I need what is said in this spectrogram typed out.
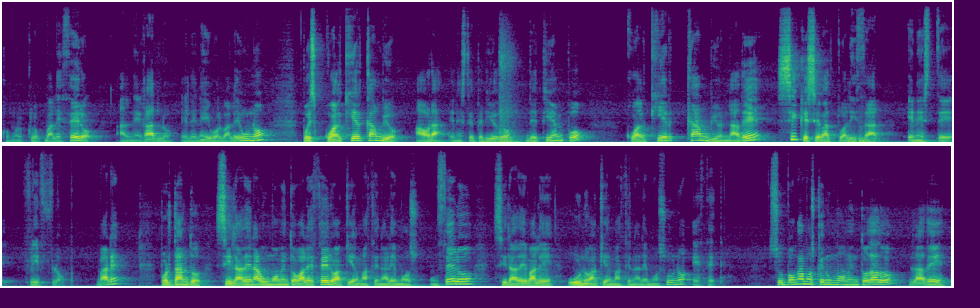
como el clock vale 0, al negarlo el enable vale 1, pues cualquier cambio ahora en este periodo de tiempo cualquier cambio en la D sí que se va a actualizar en este flip-flop, ¿vale? Por tanto, si la D en algún momento vale 0, aquí almacenaremos un 0, si la D vale 1, aquí almacenaremos 1, etc. Supongamos que en un momento dado la D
